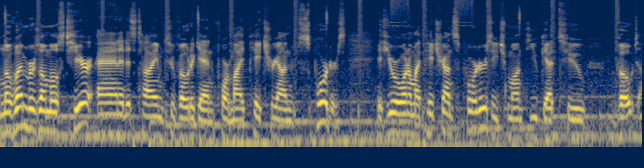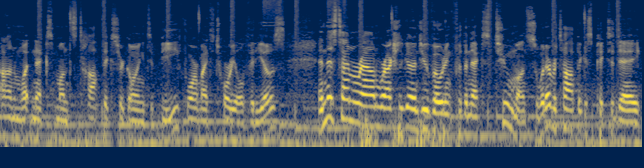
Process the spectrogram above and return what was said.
November's almost here, and it is time to vote again for my Patreon supporters. If you are one of my Patreon supporters, each month you get to vote on what next month's topics are going to be for my tutorial videos. And this time around, we're actually going to do voting for the next two months. So whatever topic is picked today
